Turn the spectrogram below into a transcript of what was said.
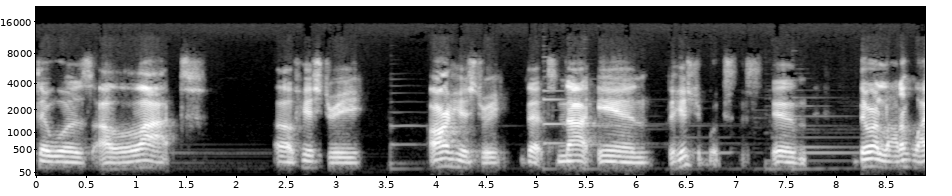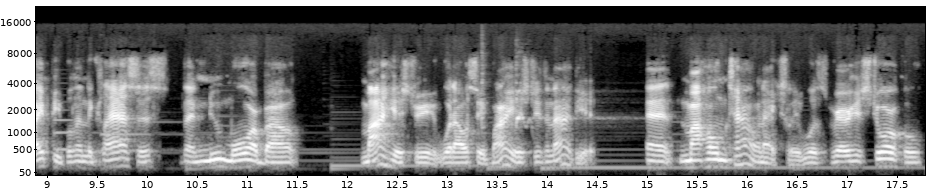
there was a lot of history, our history, that's not in the history books. And there were a lot of white people in the classes that knew more about my history, what I would say my history, than I did. And my hometown actually was very historical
